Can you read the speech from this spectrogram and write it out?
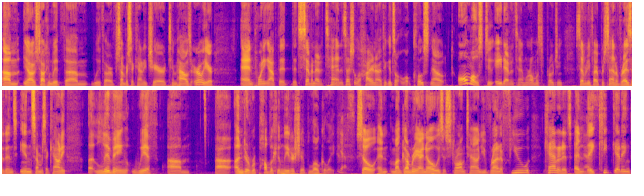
Um, you know, I was talking with um, with our Somerset County Chair Tim Howes earlier, and pointing out that that seven out of ten. It's actually a little higher now. I think it's close now, almost to eight out of ten. We're almost approaching seventy five percent of residents in Somerset County uh, living with. Um, uh, under Republican leadership locally. Yes. So, and Montgomery, I know, is a strong town. You've run a few candidates, and they keep getting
